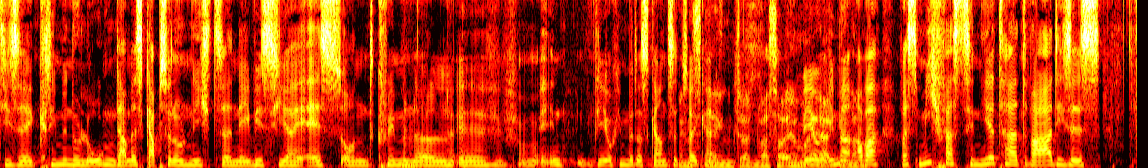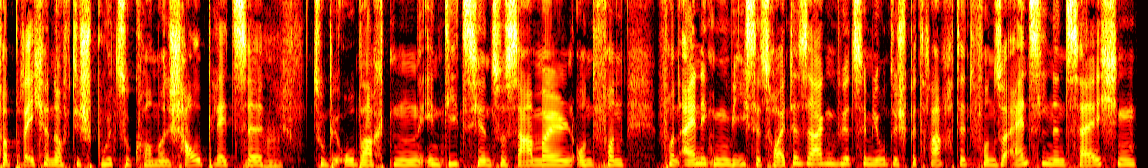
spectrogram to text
diese Kriminologen, damals gab es ja noch nicht äh, Navy CIS und Criminal, mhm. äh, in, wie auch immer das ganze Instinct Zeug heißt. und was auch immer. Wie auch ja, immer. Genau. Aber was mich fasziniert hat, war dieses Verbrechern auf die Spur zu kommen, Schauplätze mhm. Zu beobachten, Indizien zu sammeln und von, von einigen, wie ich es jetzt heute sagen würde, semiotisch betrachtet, von so einzelnen Zeichen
